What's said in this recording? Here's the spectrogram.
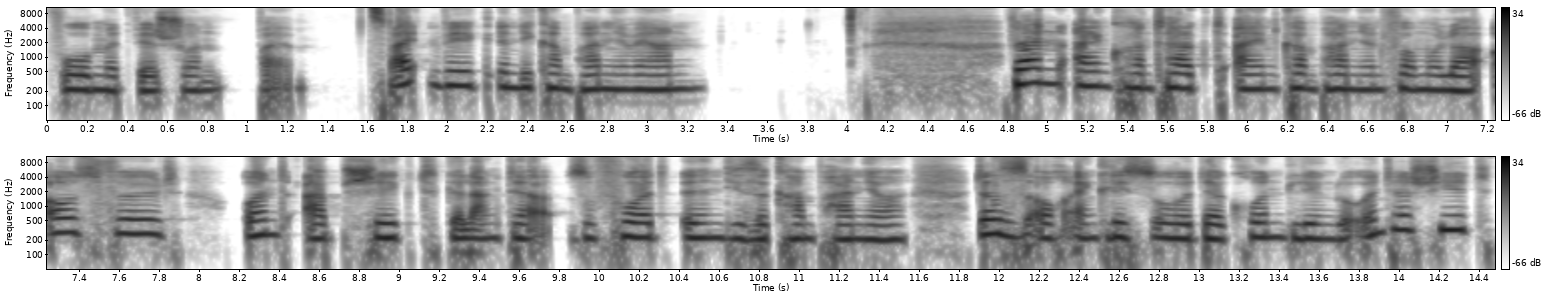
womit wir schon beim zweiten Weg in die Kampagne wären. Wenn ein Kontakt ein Kampagnenformular ausfüllt und abschickt, gelangt er sofort in diese Kampagne. Das ist auch eigentlich so der grundlegende Unterschied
